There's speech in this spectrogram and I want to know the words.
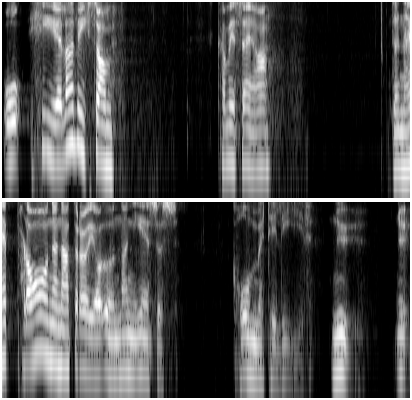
Och hela liksom, kan vi säga, den här planen att röja undan Jesus kommer till liv nu. Nu.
